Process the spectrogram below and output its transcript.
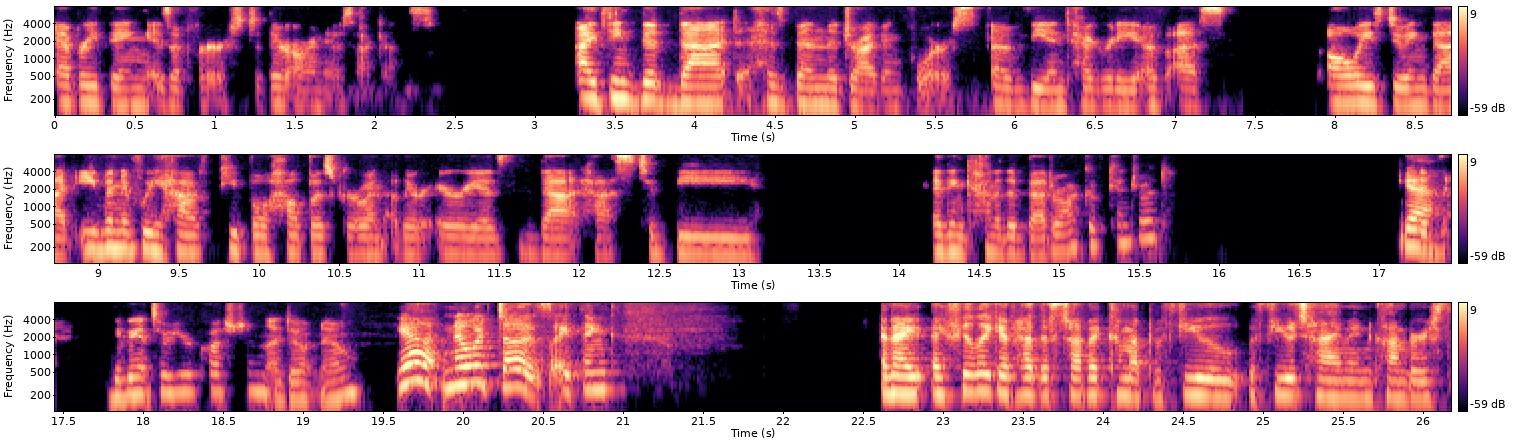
everything is a first. There are no seconds. I think that that has been the driving force of the integrity of us always doing that. Even if we have people help us grow in other areas, that has to be, I think, kind of the bedrock of Kindred. Yeah. Have answered your question? I don't know. Yeah, no, it does. I think, and I, I feel like I've had this topic come up a few a few time in converse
